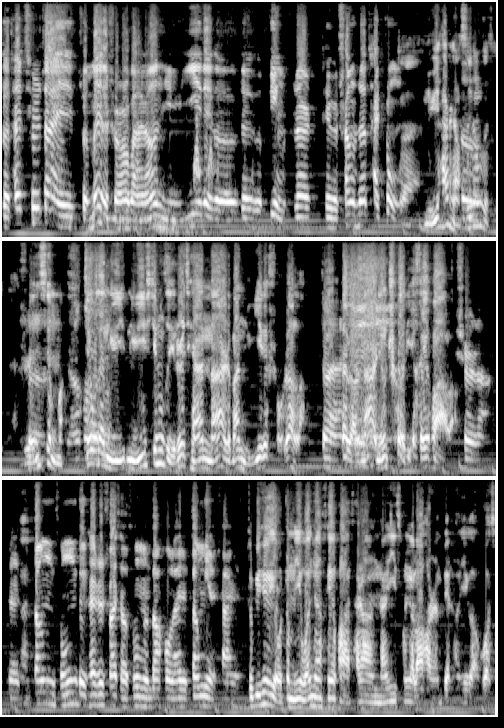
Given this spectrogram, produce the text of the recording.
对他其实，在准备的时候吧，然后女一这个这个病实在这个伤实在太重了”对了，，女一还是想牺牲自己，人性嘛。结果在女女一牺牲自己之前，男二就把女一给手刃了，对代表着男二已经彻底黑化了。是的，对，当从最开始耍小聪明到后来是当面杀人，就必须有这么一完全黑化，才让男一从一个老好人变成一个我操。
